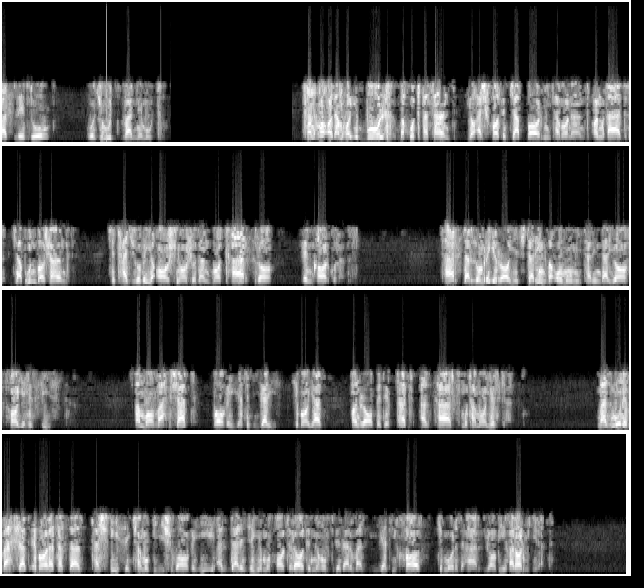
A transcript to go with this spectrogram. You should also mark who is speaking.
Speaker 1: فصل دو وجود و نمود. تنها آدمهای بل و خودپسند یا اشخاص جبار می توانند آنقدر جبون باشند که تجربه آشنا شدن با ترس را انکار کنند. ترس در زمره رایجترین و عمومیترین دریافتهای حسی است. اما وحشت واقعیت دیگری است که باید آن را به دقت از ترس متمایز کرد. مضمون وحشت عبارت است از تشخیص کم و بیش واقعی از درجه مخاطرات نهفته در وضعیتی خاص که مورد ارزیابی قرار می‌گیرد.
